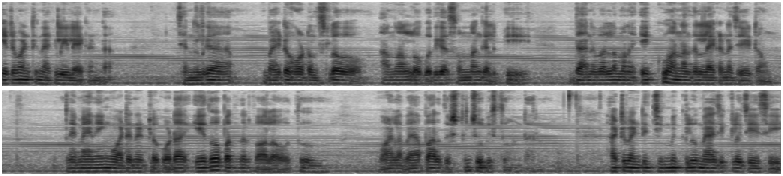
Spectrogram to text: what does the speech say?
ఎటువంటి నకిలీ లేకుండా జనరల్గా బయట హోటల్స్లో అన్నంలో కొద్దిగా సున్నం కలిపి దానివల్ల మనం ఎక్కువ అన్నం లేకుండా చేయటం రిమైనింగ్ వాటన్నిటిలో కూడా ఏదో పద్ధతిని ఫాలో అవుతూ వాళ్ళ వ్యాపార దృష్టిని చూపిస్తూ ఉంటారు. అటువంటి జిమ్మిక్లు మ్యాజిక్లు చేసి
